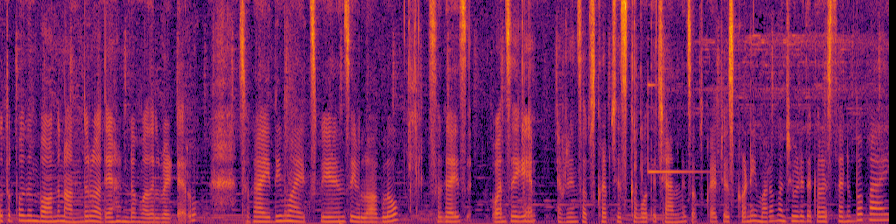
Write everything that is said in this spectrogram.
ఊతపోదం బాగుందని అందరూ అదే అనడం మొదలుపెట్టారు సో ఇది మా ఎక్స్పీరియన్స్ ఈ వ్లాగ్లో సో గైస్ వన్స్ అగైన్ ఎవరైనా సబ్స్క్రైబ్ చేసుకోకపోతే ఛానల్ని సబ్స్క్రైబ్ చేసుకోండి. మరో మంచి వీడియోతో కలుస్తాను. బాయ్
